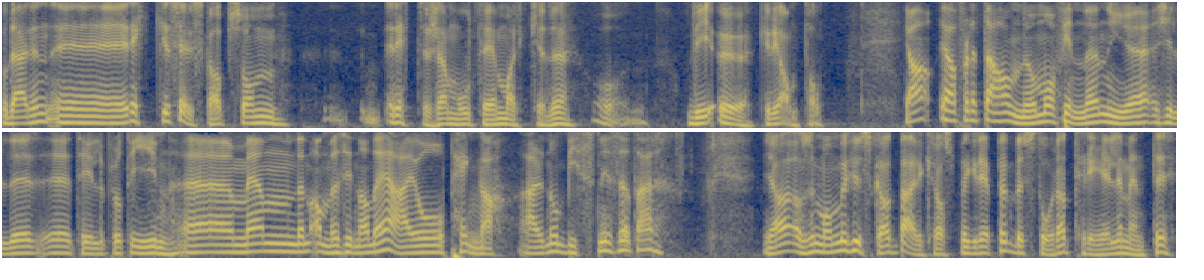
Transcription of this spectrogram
Og det er en eh, rekke selskap som retter seg mot det markedet, og de øker i antall. Ja, ja, for dette handler jo om å finne nye kilder eh, til protein. Eh, men den andre siden av det er jo penga. Er det noe business dette her? Ja, altså Man må huske at bærekraftsbegrepet består av tre elementer.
